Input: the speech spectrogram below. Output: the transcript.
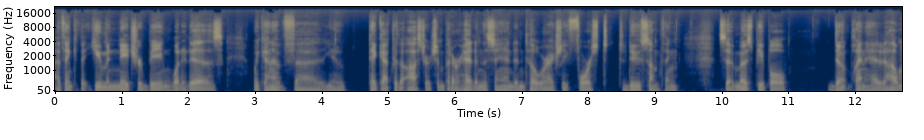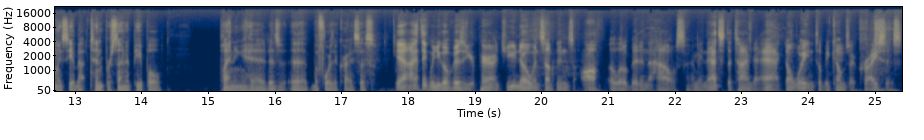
I think that human nature being what it is, we kind of uh, you know take after the ostrich and put our head in the sand until we're actually forced to do something. So most people don't plan ahead. I only see about ten percent of people planning ahead as uh, before the crisis. Yeah, I think when you go visit your parents, you know when something's off a little bit in the house. I mean, that's the time to act. Don't wait until it becomes a crisis.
